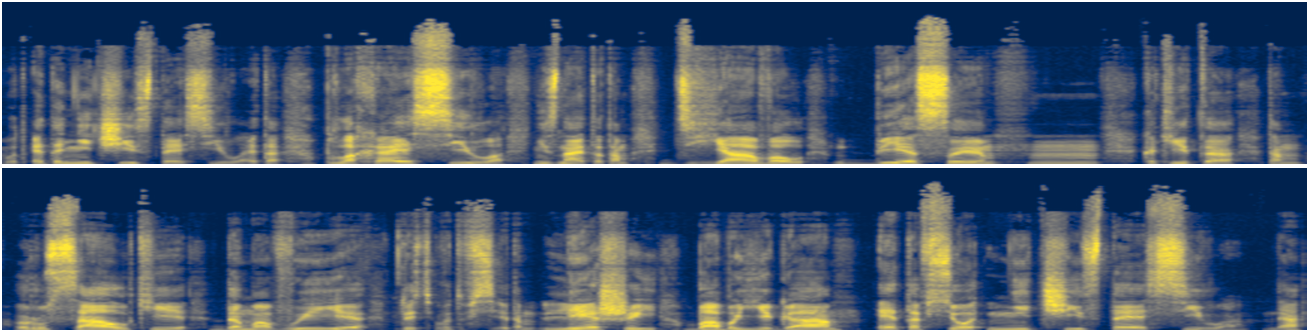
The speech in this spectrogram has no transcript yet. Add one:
Вот это нечистая сила, это плохая сила. Не знаю, это там дьявол, бесы, какие-то там русалки, домовые. То есть вот все там леший, баба-яга. Это все нечистая сила, да.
